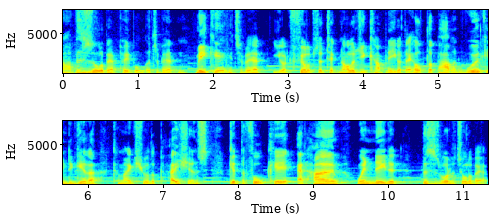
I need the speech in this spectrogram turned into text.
Oh, this is all about people. It's about MeCare. It's about you got Philips, a technology company, you got the health department working together to make sure the patients get the full care at home when needed. This is what it's all about.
